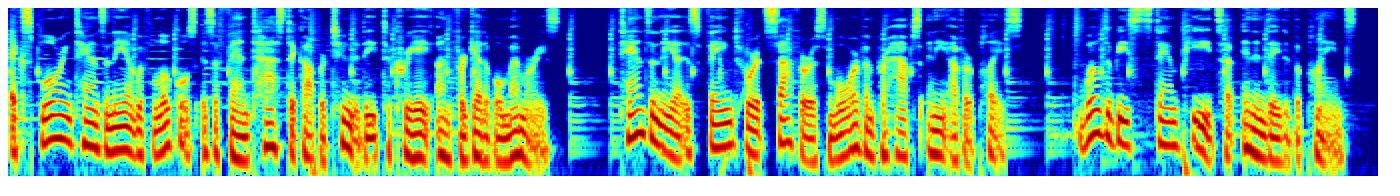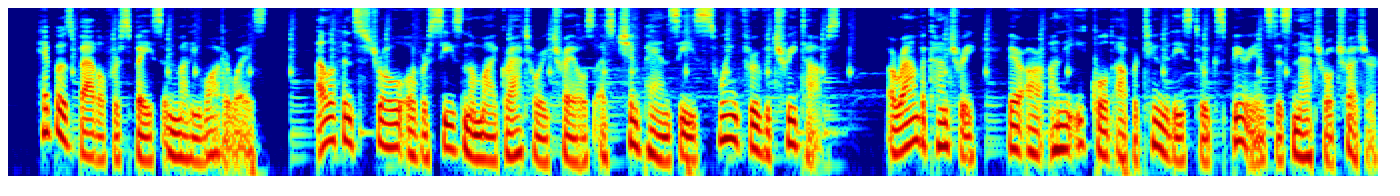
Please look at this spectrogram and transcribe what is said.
Exploring Tanzania with locals is a fantastic opportunity to create unforgettable memories. Tanzania is famed for its safaris more than perhaps any other place. Wildebeest stampedes have inundated the plains. Hippos battle for space in muddy waterways. Elephants stroll over seasonal migratory trails as chimpanzees swing through the treetops. Around the country, there are unequaled opportunities to experience this natural treasure.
